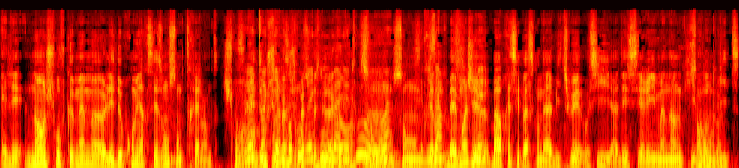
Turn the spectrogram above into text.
elle est non je trouve que même euh, les deux premières saisons sont très lentes je trouve que les deux je suis premières beaucoup d'accord, hein. tout, sont, euh, ouais. sont c'est très bizarre. lentes. Ben moi j'ai Mais- bah après c'est parce qu'on est habitué aussi à des séries maintenant qui Sans vont doute, vite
